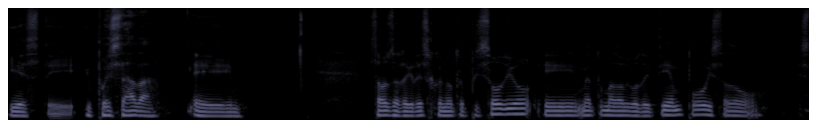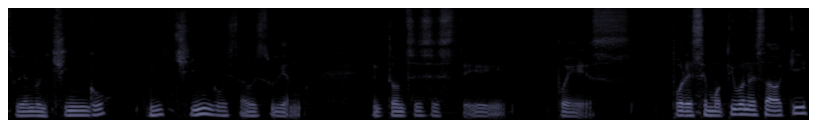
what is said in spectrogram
Y este, y pues nada, eh, estamos de regreso con otro episodio. Eh, me ha tomado algo de tiempo, he estado estudiando un chingo, un chingo he estado estudiando. Entonces, este, pues, por ese motivo no he estado aquí,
